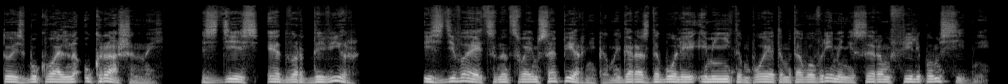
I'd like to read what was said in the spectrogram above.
то есть буквально «украшенный». Здесь Эдвард де Вир издевается над своим соперником и гораздо более именитым поэтом того времени сэром Филиппом Сидни.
